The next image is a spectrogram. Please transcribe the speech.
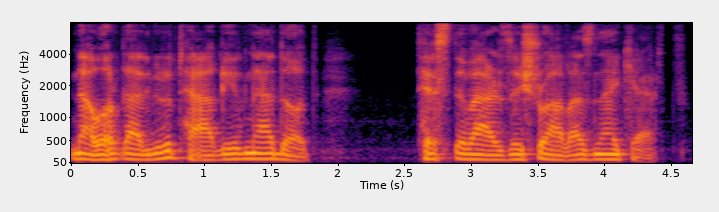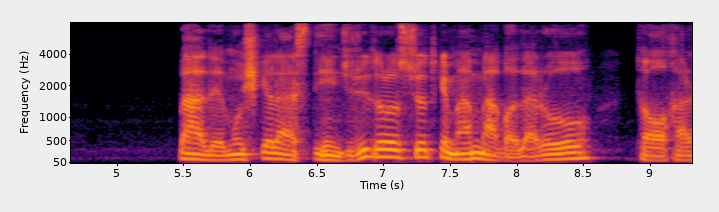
نوار قلبی رو تغییر نداد تست ورزش رو عوض نکرد بله مشکل اصلی اینجوری درست شد که من مقاله رو تا آخر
